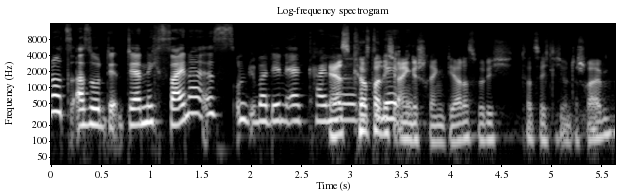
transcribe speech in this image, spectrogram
benutzt. Also der, der nicht seiner ist und über den er keine. Er ist körperlich eingeschränkt, ja, das würde ich tatsächlich unterschreiben.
